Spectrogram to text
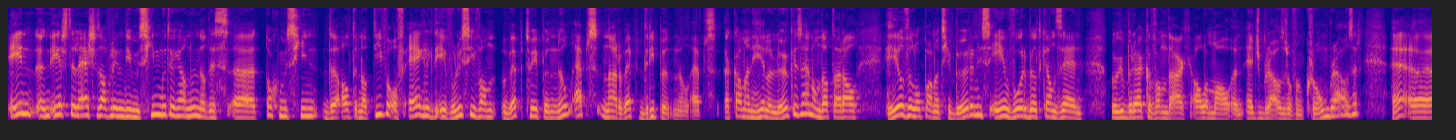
Eén, een eerste lijstjesaflevering die we misschien moeten gaan doen, dat is uh, toch misschien de alternatieven of eigenlijk de evolutie van Web 2.0 apps naar Web 3.0 apps. Dat kan een hele leuke zijn, omdat daar al heel veel op aan het gebeuren is. Eén voorbeeld kan zijn, we gebruiken vandaag allemaal een Edge browser of een Chrome browser. Uh,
